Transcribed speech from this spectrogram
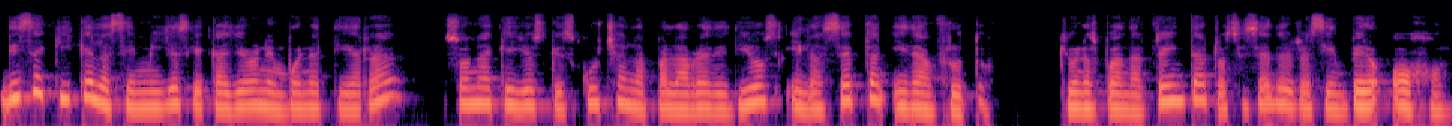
Dice aquí que las semillas que cayeron en buena tierra son aquellos que escuchan la palabra de Dios y la aceptan y dan fruto. Que unos puedan dar 30, otros 60 y otros 100. Pero ojo,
